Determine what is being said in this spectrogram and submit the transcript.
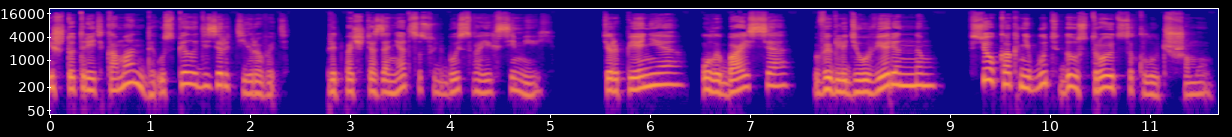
и что треть команды успела дезертировать, предпочтя заняться судьбой своих семей. Терпение, улыбайся, Выгляди уверенным, все как-нибудь да устроится к лучшему.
